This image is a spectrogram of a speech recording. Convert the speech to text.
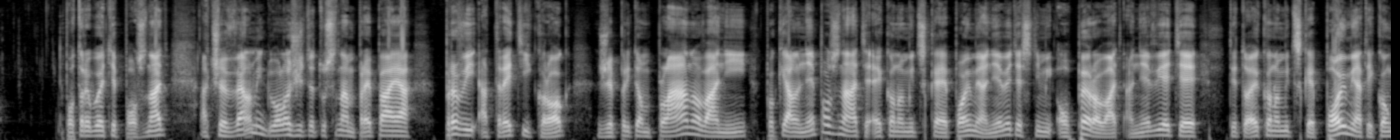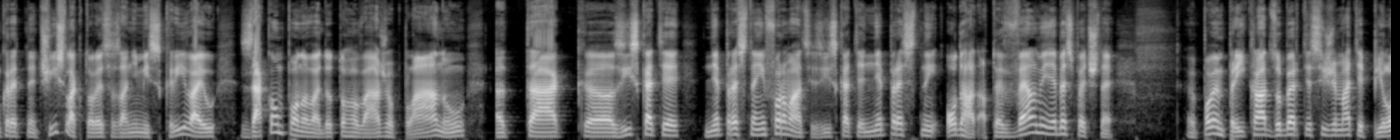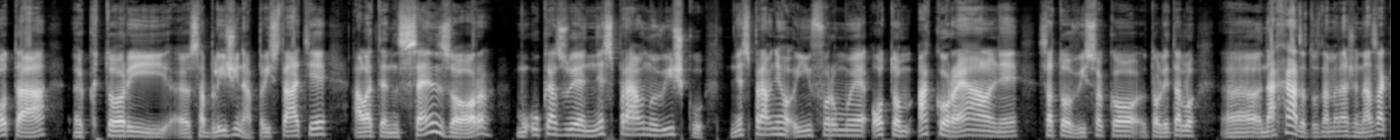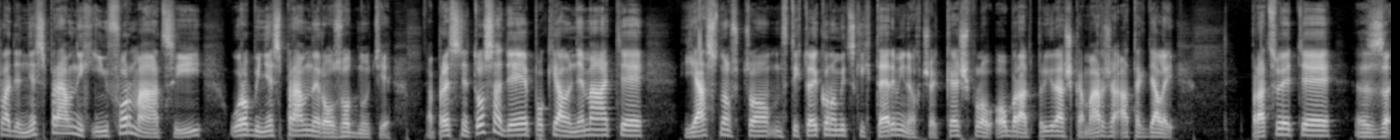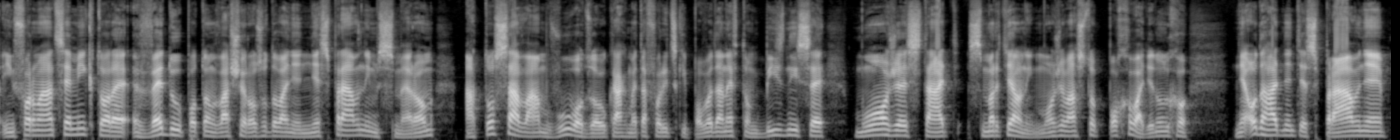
potrebujete poznať a čo je veľmi dôležité, tu sa nám prepája prvý a tretí krok, že pri tom plánovaní, pokiaľ nepoznáte ekonomické pojmy a neviete s nimi operovať a neviete tieto ekonomické pojmy a tie konkrétne čísla, ktoré sa za nimi skrývajú, zakomponovať do toho vášho plánu, e, tak e, získate nepresné informácie, získate nepresný odhad a to je veľmi nebezpečné. E, poviem príklad, zoberte si, že máte pilota, ktorý sa blíži na pristátie, ale ten senzor, mu ukazuje nesprávnu výšku, nesprávne ho informuje o tom, ako reálne sa to vysoko, to lietadlo e, nachádza. To znamená, že na základe nesprávnych informácií urobí nesprávne rozhodnutie. A presne to sa deje, pokiaľ nemáte jasno v, čo, v týchto ekonomických termínoch, čo je cash flow, obrad, príražka, marža a tak ďalej. Pracujete s informáciami, ktoré vedú potom vaše rozhodovanie nesprávnym smerom a to sa vám v úvodzovkách, metaforicky povedané, v tom biznise môže stať smrteľným. Môže vás to pochovať. Jednoducho neodhadnete správne e,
